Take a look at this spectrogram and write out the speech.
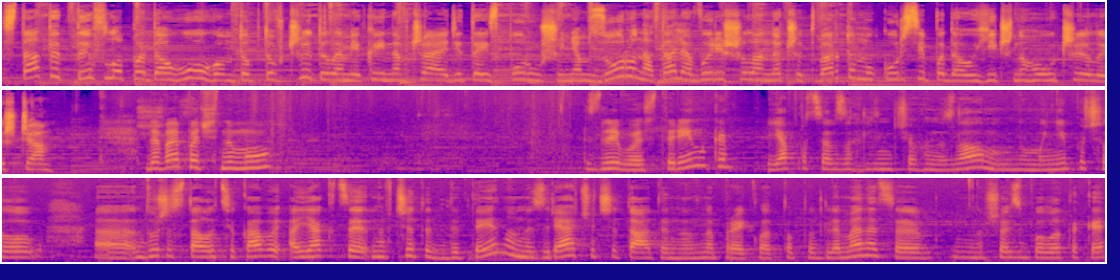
Стати тифлопедагогом, тобто вчителем, який навчає дітей з порушенням зору, Наталя вирішила на четвертому курсі педагогічного училища. Давай почнемо з лівої сторінки. Я про це взагалі нічого не знала. Ну, мені почало е, дуже стало цікаво, а як це навчити дитину незрячу читати, ну, наприклад. Тобто для мене це ну, щось було таке,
